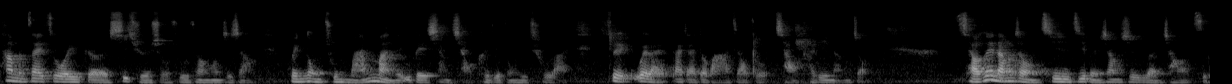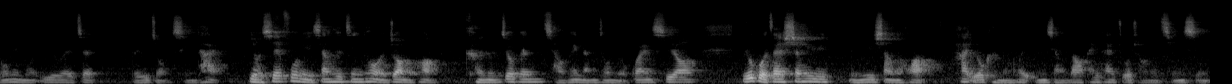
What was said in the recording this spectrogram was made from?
他们在做一个吸取的手术状况之下，会弄出满满的一杯像巧克力的东西出来，所以未来大家都把它叫做巧克力囊肿。巧克力囊肿其实基本上是卵巢子宫内膜异位症的一种形态，有些妇女像是经痛的状况。可能就跟巧克力囊肿有关系哦。如果在生育领域上的话，它有可能会影响到胚胎着床的情形。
